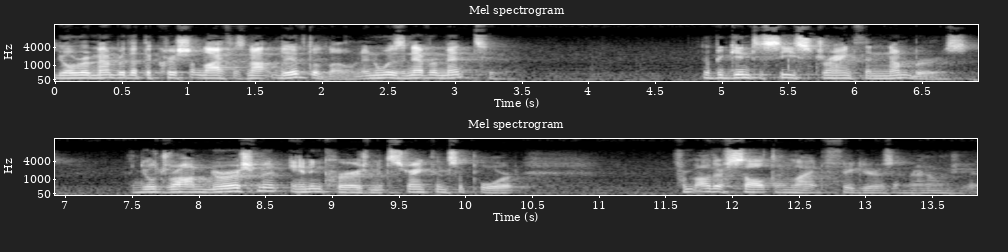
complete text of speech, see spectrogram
You'll remember that the Christian life is not lived alone and was never meant to. You'll begin to see strength in numbers, and you'll draw nourishment and encouragement, strength and support from other salt and light figures around you.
